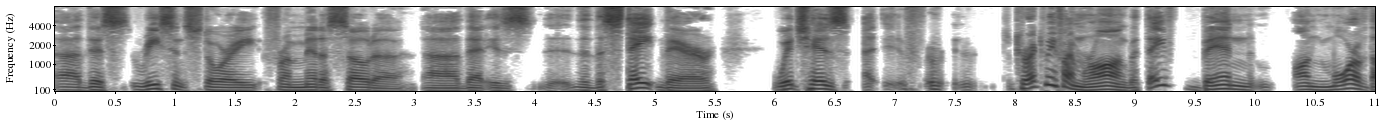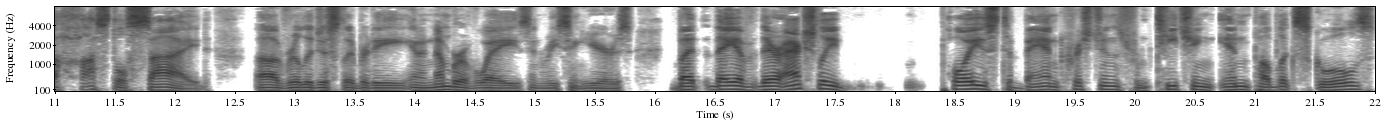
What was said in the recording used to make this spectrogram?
uh, this recent story from Minnesota uh, that is the, the state there, which has, uh, correct me if I'm wrong, but they've been on more of the hostile side of religious liberty in a number of ways in recent years. But they have, they're actually poised to ban Christians from teaching in public schools.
